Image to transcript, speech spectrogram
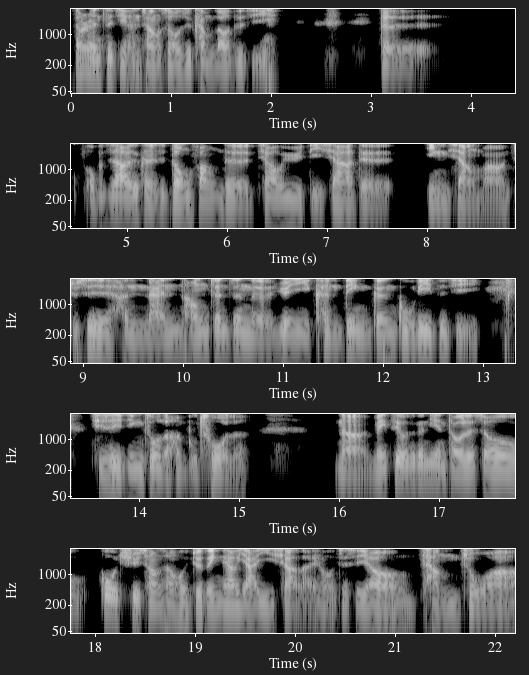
当然自己很长时候是看不到自己的。我不知道，这可能是东方的教育底下的影响吗？就是很难，好像真正的愿意肯定跟鼓励自己，其实已经做的很不错了。那每次有这个念头的时候，过去常常会觉得应该要压抑下来哦，就是要藏拙啊，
